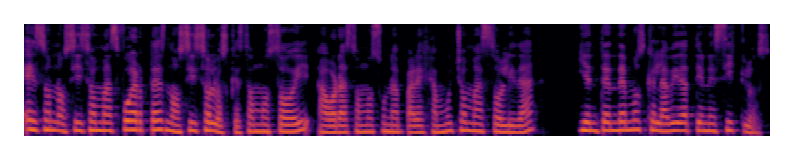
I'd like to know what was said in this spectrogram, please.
eso nos hizo más fuertes, nos hizo los que somos hoy, ahora somos una pareja mucho más sólida y entendemos que la vida tiene ciclos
